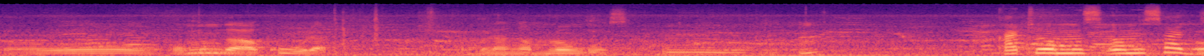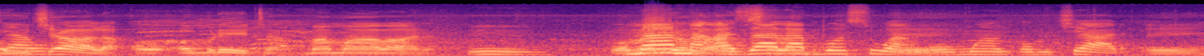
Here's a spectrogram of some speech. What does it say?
Oh, omu ngaakuula omulala nga mulongoosa kati omus- omusajja omukyala omuleeta maama w'abaana. Mm. Maama azaala bosi wange Eh. omukyala. Eh,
